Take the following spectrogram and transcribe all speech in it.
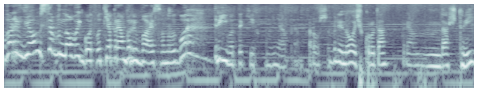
ворвемся в Новый год. Вот я прям вырываюсь в Новый год. Три вот таких у меня прям хороших. Блин, очень круто. Прям даже три.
